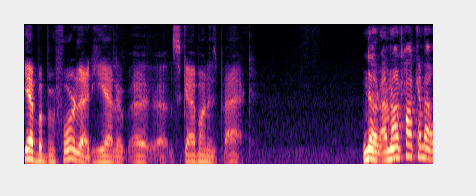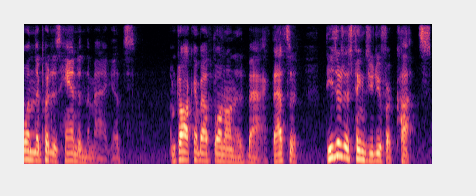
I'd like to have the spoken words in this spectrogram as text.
yeah, but before that, he had a, a, a scab on his back. No, I'm not talking about when they put his hand in the maggots. I'm talking about the one on his back. That's a. These are just things you do for cuts.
